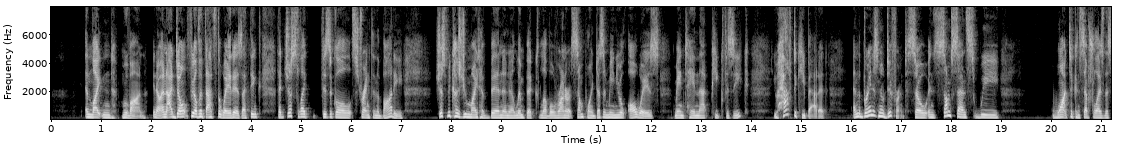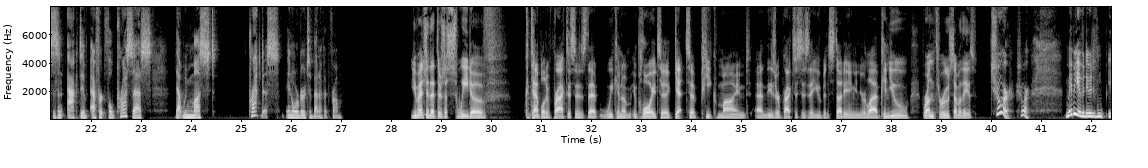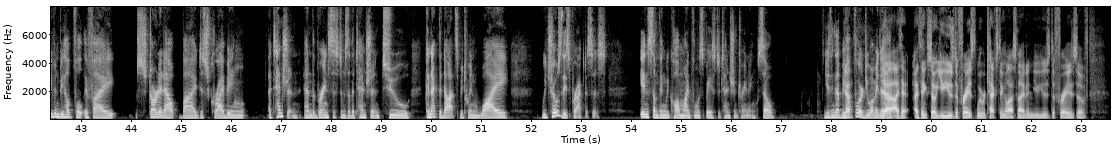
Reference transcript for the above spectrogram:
enlightened, move on. You know, and I don't feel that that's the way it is. I think that just like physical strength in the body, just because you might have been an Olympic level runner at some point doesn't mean you'll always maintain that peak physique. You have to keep at it. And the brain is no different. So, in some sense, we want to conceptualize this as an active, effortful process that we must practice in order to benefit from. You mentioned that there's a suite of contemplative practices that we can um, employ to get to peak mind. And these are practices that you've been studying in your lab. Can you run through some of these? Sure, sure. Maybe it would even, even be helpful if I started out by describing attention and the brain systems of attention to connect the dots between why we chose these practices in something we call mindfulness based attention training. So, you think that'd be yeah. helpful, or do you want me to? Yeah, I, th- I think so. You used a phrase, we were texting last night, and you used the phrase of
